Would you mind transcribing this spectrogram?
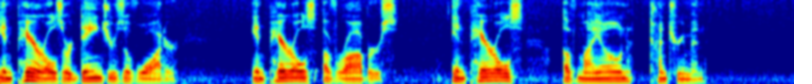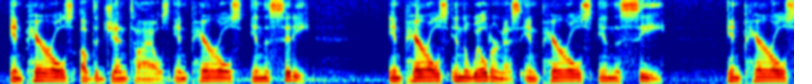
in perils or dangers of water, in perils of robbers, in perils of my own countrymen, in perils of the Gentiles, in perils in the city, in perils in the wilderness, in perils in the sea, in perils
